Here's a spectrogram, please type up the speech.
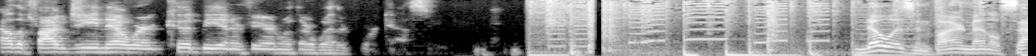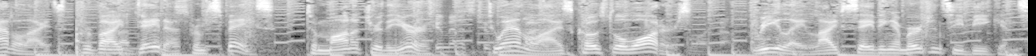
how the 5G network could be interfering with our weather forecast. NOAA's environmental satellites provide data from space to monitor the Earth, to analyze coastal waters, relay life saving emergency beacons,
